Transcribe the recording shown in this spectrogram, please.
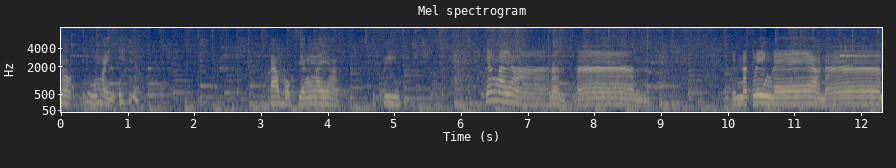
เนาะหูใหม่ ดาวบอกเสียงอะไรอะพี่ปีเสียงอะไรอะ นั่นนั่น เป็นนักเลงแล้วนั่น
